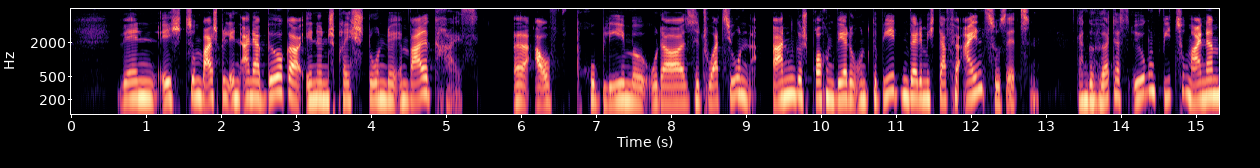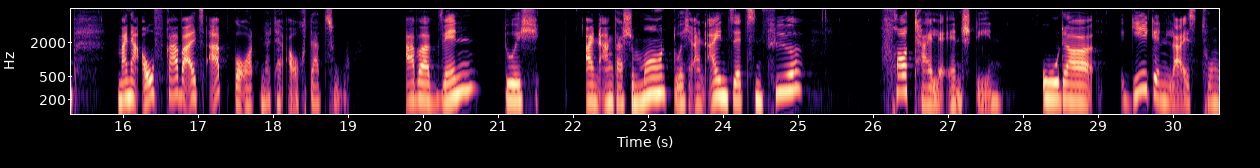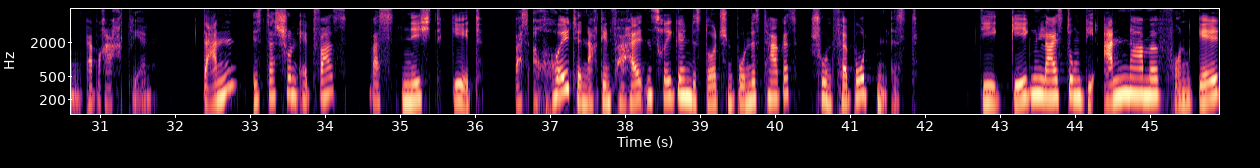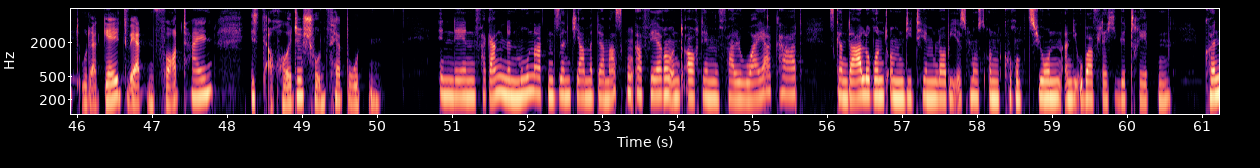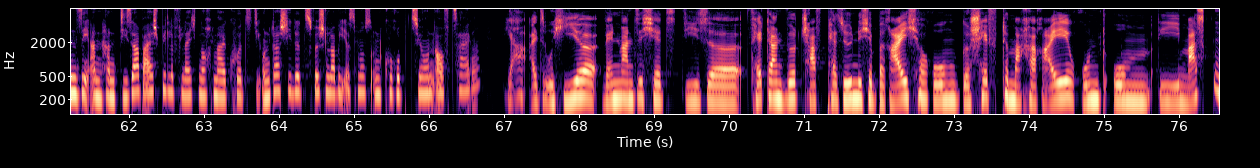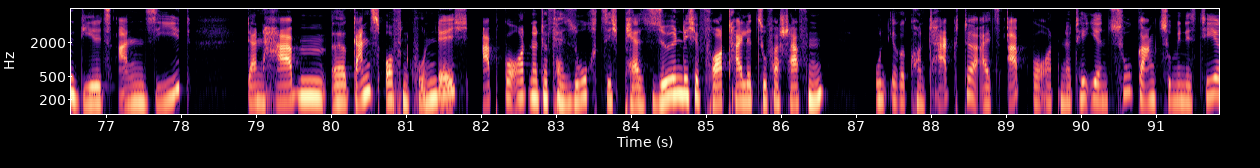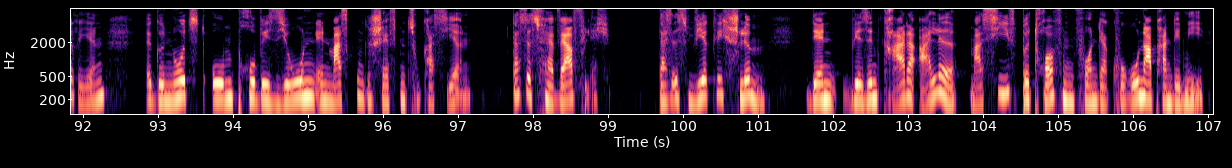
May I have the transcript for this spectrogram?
Wenn ich zum Beispiel in einer Bürgerinnensprechstunde im Wahlkreis äh, auf Probleme oder Situationen angesprochen werde und gebeten werde, mich dafür einzusetzen, dann gehört das irgendwie zu meinem, meiner Aufgabe als Abgeordnete auch dazu. Aber wenn durch ein Engagement, durch ein Einsetzen für Vorteile entstehen oder Gegenleistungen erbracht werden, dann ist das schon etwas, was nicht geht was auch heute nach den Verhaltensregeln des Deutschen Bundestages schon verboten ist. Die Gegenleistung, die Annahme von Geld oder geldwerten Vorteilen ist auch heute schon verboten. In den vergangenen Monaten sind ja mit der Maskenaffäre und auch dem Fall Wirecard Skandale rund um die Themen Lobbyismus und Korruption an die Oberfläche getreten. Können Sie anhand dieser Beispiele vielleicht noch mal kurz die Unterschiede zwischen Lobbyismus und Korruption aufzeigen? Ja, also hier, wenn man sich jetzt diese Vetternwirtschaft, persönliche Bereicherung, Geschäftemacherei rund um die Maskendeals ansieht, dann haben äh, ganz offenkundig Abgeordnete versucht, sich persönliche Vorteile zu verschaffen und ihre Kontakte als Abgeordnete, ihren Zugang zu Ministerien äh, genutzt, um Provisionen in Maskengeschäften zu kassieren. Das ist verwerflich. Das ist wirklich schlimm, denn wir sind gerade alle massiv betroffen von der Corona-Pandemie.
